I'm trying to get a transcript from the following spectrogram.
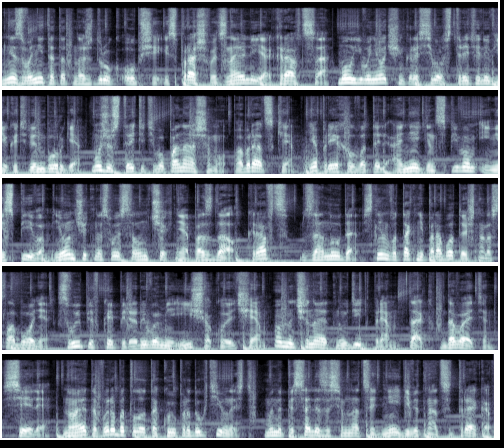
Мне звонит этот наш друг общий и спрашивает, знаю ли я Кравца. Мол, его не очень красиво встретили в Екатеринбурге. Можешь встретить его по-нашему, по-братски. Я приехал в отель Онегин с пивом и не с пивом, и он чуть на свой саундчек не опоздал. Кравц – зануда. С ним вот так не поработаешь на расслабоне. С выпивкой, перерывами и еще кое-чем. Он начинает нудить прям. Так, давайте, сели. Но это выработало такую продуктивность. Мы написали за 17 дней 19 треков.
